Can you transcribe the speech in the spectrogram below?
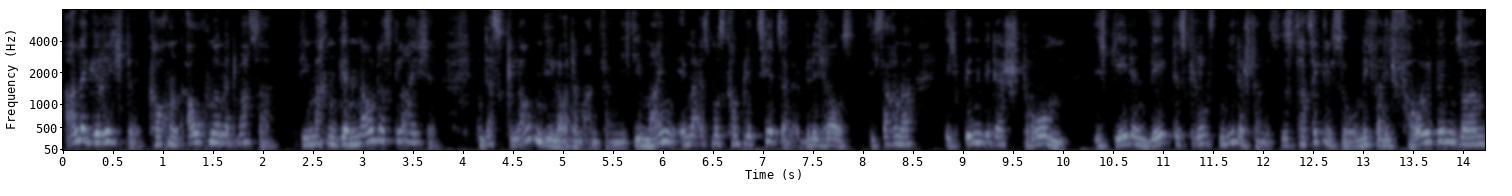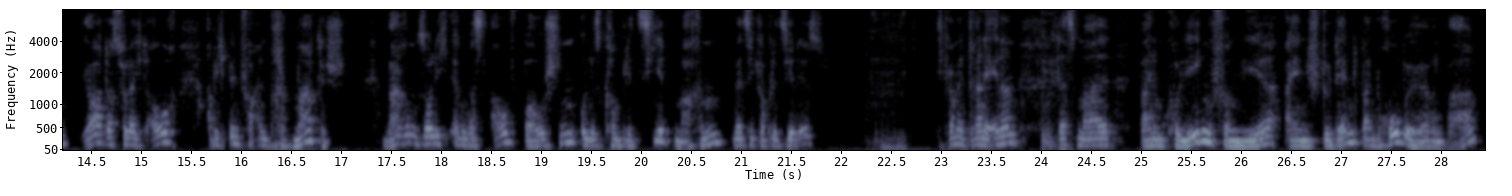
Alle Gerichte kochen auch nur mit Wasser. Die machen genau das Gleiche. Und das glauben die Leute am Anfang nicht. Die meinen immer, es muss kompliziert sein. Da bin ich raus. Ich sage immer, ich bin wie der Strom. Ich gehe den Weg des geringsten Widerstandes. Das ist tatsächlich so. nicht, weil ich faul bin, sondern ja, das vielleicht auch. Aber ich bin vor allem pragmatisch. Warum soll ich irgendwas aufbauschen und es kompliziert machen, wenn es nicht kompliziert ist? Ich kann mich daran erinnern, dass mal bei einem Kollegen von mir ein Student beim Probehören war.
